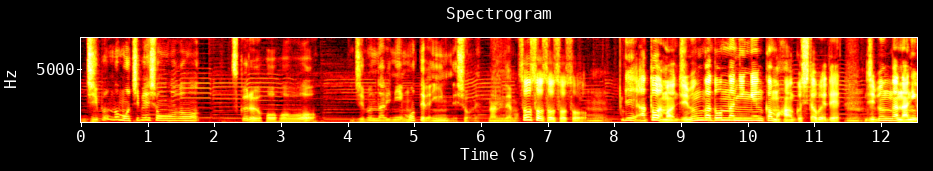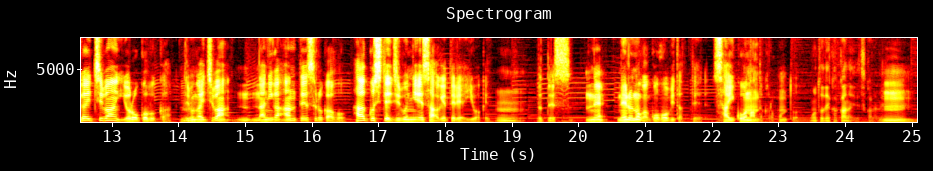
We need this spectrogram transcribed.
自分のモチベーションを作る方法を自分なりに持ってりゃいいんでしょうね。何でも。そうそうそうそうそう。うん。であとはまあ自分がどんな人間かも把握した上でうん。自分が何が一番喜ぶかうん。自分が一番ん何が安定するかを把握して自分に餌あげてりゃいいわけ。うん。だってすね寝るのがご褒美だって最高なんだから本当。は元で書かないですからうねん。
